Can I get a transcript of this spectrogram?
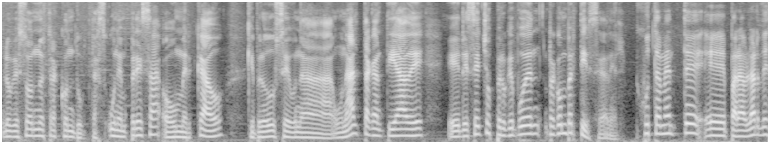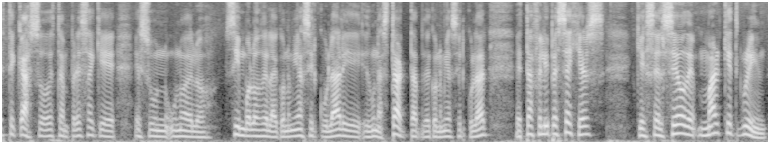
lo que son nuestras conductas. Una empresa o un mercado que produce una, alta cantidad de eh, desechos, pero que pueden reconvertirse, Daniel justamente eh, para hablar de este caso, de esta empresa que es uno de los símbolos de la economía circular y de una startup de economía circular, está Felipe Segers, que es el CEO de Market Green.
